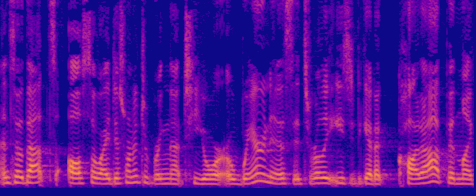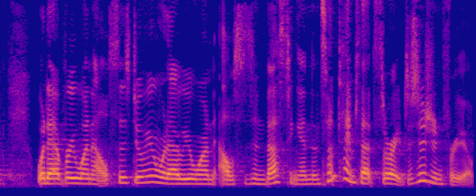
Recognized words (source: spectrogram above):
And so that's also, I just wanted to bring that to your awareness. It's really easy to get caught up in like what everyone else is doing or what everyone else is investing in. And sometimes that's the right decision for you,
